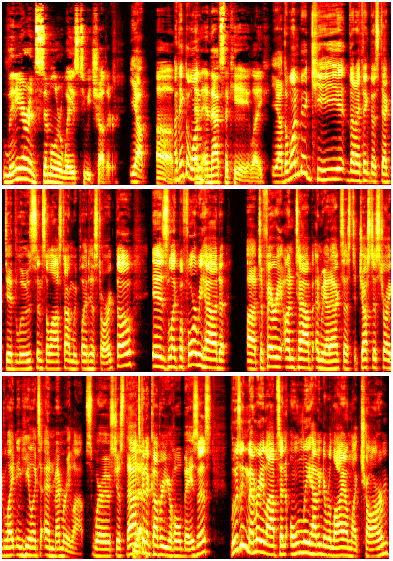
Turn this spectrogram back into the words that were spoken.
linear in similar ways to each other. yeah, Um, I think the one and, and that's the key. Like, Yeah, the one big key that I think this deck did lose since the last time we played Historic, though, is like before we had uh, Teferi untap and we had access to Justice Strike, Lightning Helix, and Memory Lapse, where it was just that's Yeah. going to cover your whole basis. Losing Memory Lapse and only having to rely on like Charm,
